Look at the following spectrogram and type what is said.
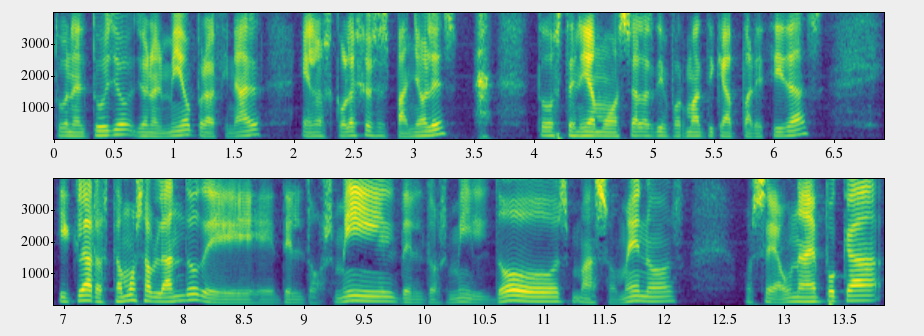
tú en el tuyo, yo en el mío, pero al final en los colegios españoles todos teníamos salas de informática parecidas. Y claro, estamos hablando de, del 2000, del 2002, más o menos. O sea, una época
